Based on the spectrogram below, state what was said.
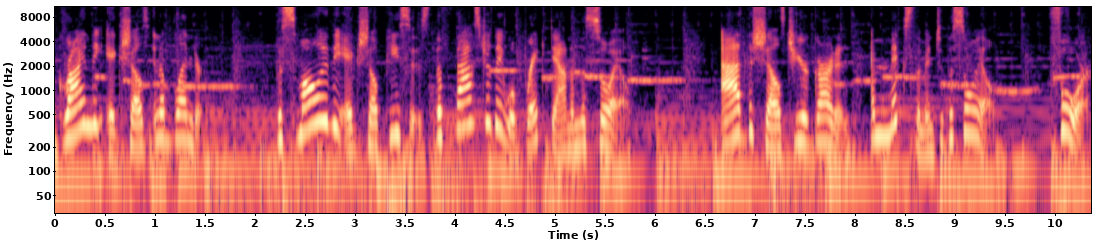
grind the eggshells in a blender. The smaller the eggshell pieces, the faster they will break down in the soil. Add the shells to your garden and mix them into the soil. 4.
